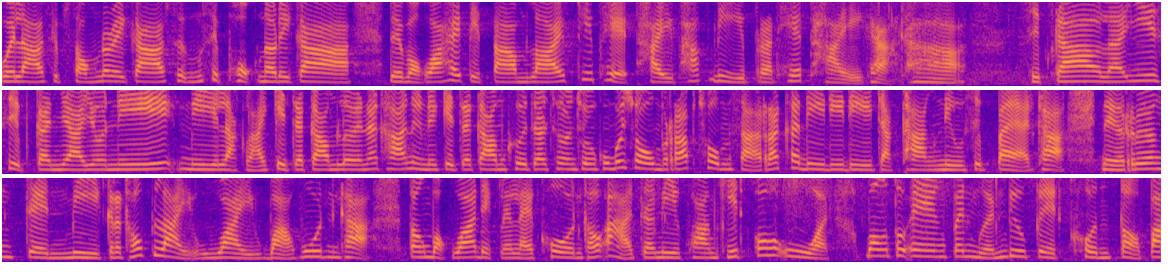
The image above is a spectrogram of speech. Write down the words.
เวลา 12นาฬิกาถึง 16นาฬิกาโดยบอกว่าให้ติดตามไลฟ์ที่เพจไทยพักดีประเทศไทยค่ะค่ะ 19 และ 20 กันยายนนี้มีหลากหลายกิจกรรมเลยนะคะหนึ่งในกิจกรรมคือจะเชิญชวนคุณผู้ชม รับชมสารคดีดีๆ จากทางนิว 18 ค่ะ ในเรื่องเจนมีกระทบไหลวัยหวาวุ่นค่ะ ต้องบอกว่าเด็กหลาย ๆ คนเขาอาจจะมีความคิดโอ้อวด มองตัวเองเป็นเหมือนบิลเกตคนต่อไป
